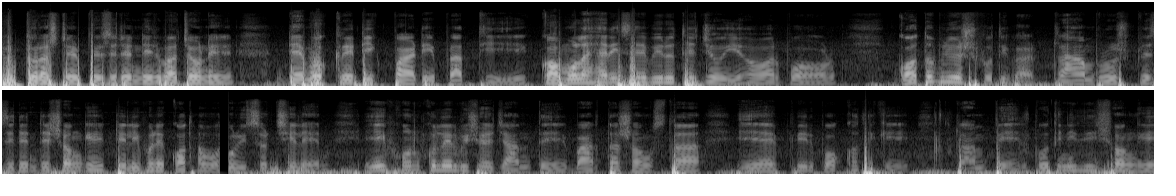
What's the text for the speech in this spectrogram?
যুক্তরাষ্ট্রের প্রেসিডেন্ট নির্বাচনে ডেমোক্রেটিক পার্টি প্রার্থী কমলা হ্যারিসের বিরুদ্ধে জয়ী হওয়ার পর গত বৃহস্পতিবার ট্রাম্প রুশ প্রেসিডেন্টের সঙ্গে টেলিফোনে কথা বলে পরিচয় ছিলেন। এই ফোন কলের বিষয়ে জানতে বার্তা সংস্থা এএফপির পক্ষ থেকে ট্রাম্পের প্রতিনিধির সঙ্গে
